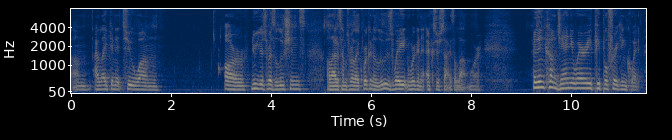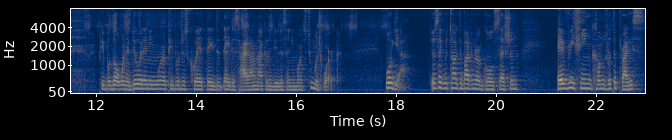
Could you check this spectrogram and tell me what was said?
Um, I liken it to um, our New Year's resolutions. A lot of times we're like, we're going to lose weight and we're going to exercise a lot more. And then come January, people freaking quit. People don't want to do it anymore. People just quit. They, they decide, I'm not going to do this anymore. It's too much work. Well, yeah, just like we talked about in our goals session, everything comes with a price.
